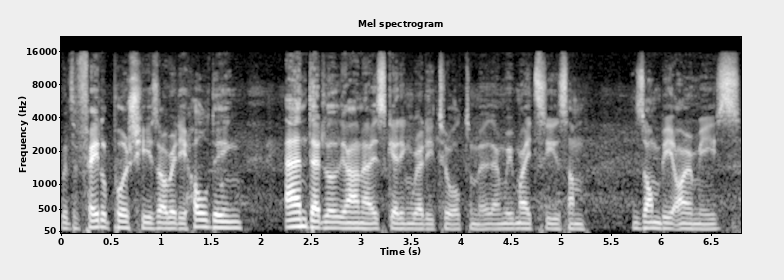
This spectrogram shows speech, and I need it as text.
with the fatal push he's already holding, and that Liliana is getting ready to ultimate, and we might see some zombie armies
